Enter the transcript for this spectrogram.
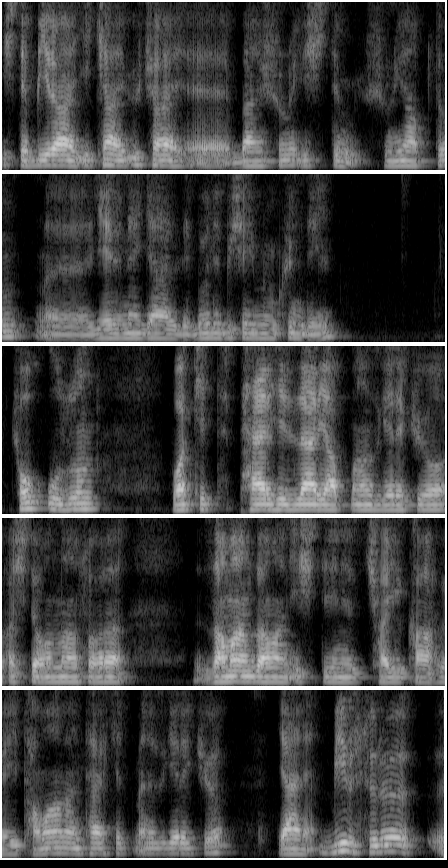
işte bir ay, iki ay, üç ay e, ben şunu içtim, şunu yaptım e, yerine geldi. Böyle bir şey mümkün değil. Çok uzun vakit perhizler yapmanız gerekiyor. İşte ondan sonra zaman zaman içtiğiniz çayı, kahveyi tamamen terk etmeniz gerekiyor. Yani bir sürü e,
